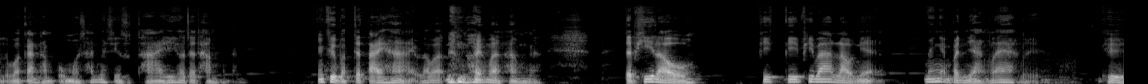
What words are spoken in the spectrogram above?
หรือว่าการทำโปรโมชั่นเป็นสิ่งสุดท้ายที่เขาจะทำกัน นั่นคือแบบจะตายหายอยู่แล้วอะดึงค่อยมาทำกันแต่พี่เราพี่พี่พี่บ้านเราเนี่ยแม่งเป็นอย่างแรกเลย คือ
